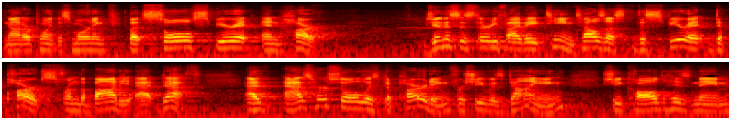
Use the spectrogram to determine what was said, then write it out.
not our point this morning. But soul, spirit, and heart. Genesis 35 18 tells us the spirit departs from the body at death. As, as her soul was departing, for she was dying, she called his name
